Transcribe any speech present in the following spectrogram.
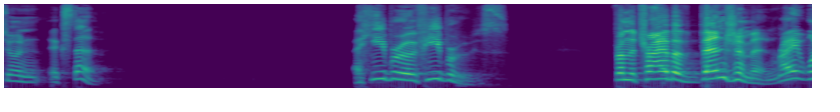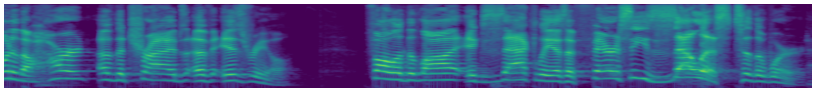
to an extent. A Hebrew of Hebrews from the tribe of Benjamin, right? One of the heart of the tribes of Israel followed the law exactly as a Pharisee, zealous to the word,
